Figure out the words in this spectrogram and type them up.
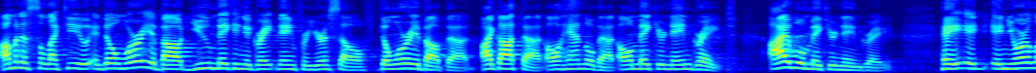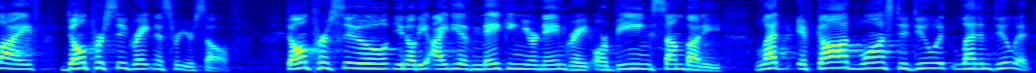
I'm going to select you, and don't worry about you making a great name for yourself. Don't worry about that. I got that. I'll handle that. I'll make your name great. I will make your name great. Hey, in your life, don't pursue greatness for yourself. Don't pursue, you know, the idea of making your name great or being somebody. Let if God wants to do it, let him do it.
